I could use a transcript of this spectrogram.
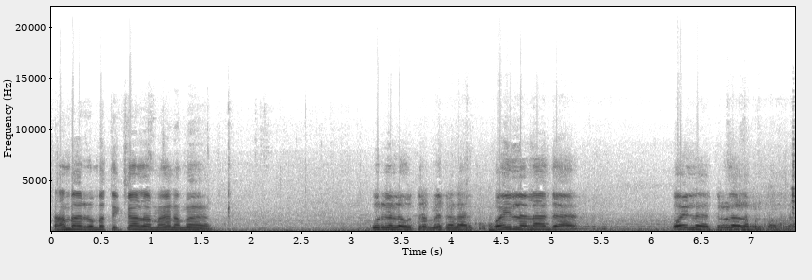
சாம்பார் ரொம்ப திக்கா இல்லாம நம்ம ஊர்களில் ஊத்துற மாதிரி நல்லா இருக்கு கோயில்ல எல்லாம் அந்த கோயில்ல திருவிழாவில் கொடுப்பாங்க.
